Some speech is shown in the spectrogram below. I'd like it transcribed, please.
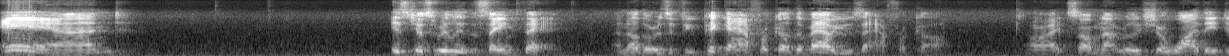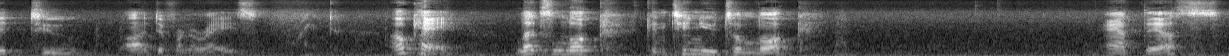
And it's just really the same thing. In other words, if you pick Africa, the value is Africa. All right, so I'm not really sure why they did two uh, different arrays. Okay, let's look, continue to look at this.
